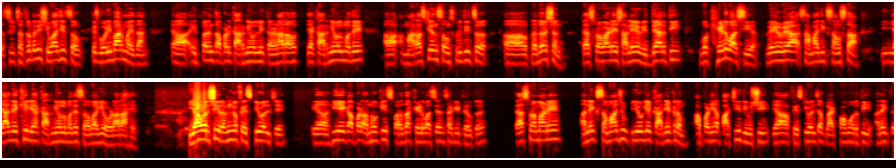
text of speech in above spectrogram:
श्री छत्रपती शिवाजी चौक ते गोळीबार मैदान इथपर्यंत आपण कार्निवलनी करणार आहोत. या कार्निवलमध्ये महाराष्ट्रीयन संस्कृतीचं प्रदर्शन. त्याचप्रमाणे शालेय विद्यार्थी व खेडवासीय वेगवेगळ्या सामाजिक संस्था या देखील या कार्निवलमध्ये सहभागी होणार आहेत. यावर्षी रंग फेस्टिवलचे ही एक आपण अनोखी स्पर्धा खेडवासियांसाठी ठेवतोय. त्याचप्रमाणे अनेक समाज उपयोगी कार्यक्रम आपण या पाचही दिवशी या फेस्टिवलच्या प्लॅटफॉर्मवरती अनेक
